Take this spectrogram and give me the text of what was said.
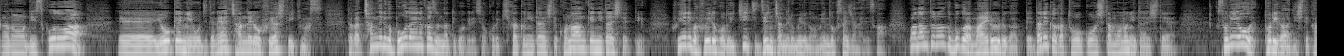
あの、 Discord は、えー要件に応じてね、チャンネルを増やしていきます。だからチャンネルが膨大な数になっていくわけですよ。これ企画に対して、この案件に対してっていう。増えれば増えるほどいちいち全チャンネルを見るのがめんどくさいじゃないですか。まあなんとなく僕はマイルールがあって、誰かが投稿したものに対して、それをトリガーにして必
